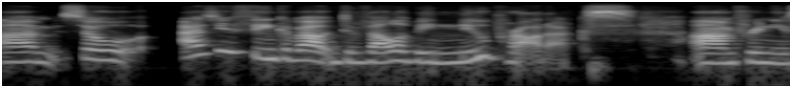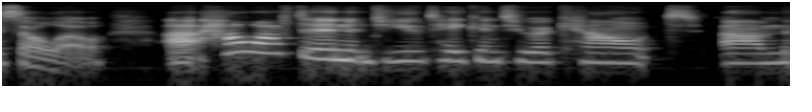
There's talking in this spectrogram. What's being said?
Um, so, as you think about developing new products um, for Nisolo, uh, how often do you take into account um,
